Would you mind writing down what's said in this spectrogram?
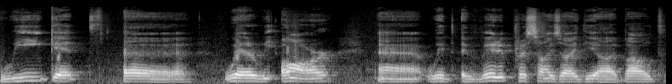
we get uh, where we are uh, with a very precise idea about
